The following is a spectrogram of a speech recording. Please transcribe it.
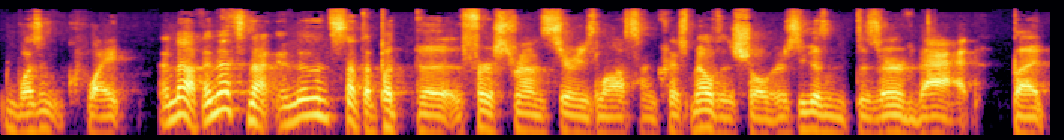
wasn't quite enough. And that's not and that's not to put the first round series loss on Khris Middleton's shoulders. He doesn't deserve that, but.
